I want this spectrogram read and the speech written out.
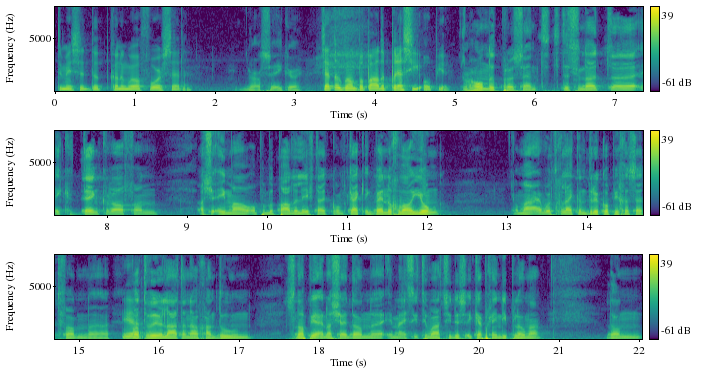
Tenminste, dat kan ik me wel voorstellen. Ja, zeker. Zet ook wel een bepaalde pressie op je. 100 procent. Het is eh, ik denk wel van, als je eenmaal op een bepaalde leeftijd komt. Kijk, ik ben nog wel jong, maar er wordt gelijk een druk op je gezet van, eh, Ja, wat wil je later nou gaan doen? Snap je? En als jij dan, eh, in mijn situatie, dus ik heb geen diploma, dan,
